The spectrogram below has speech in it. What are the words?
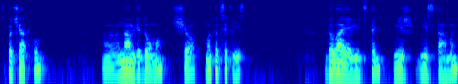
спочатку нам відомо, що мотоцикліст долає відстань між містами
